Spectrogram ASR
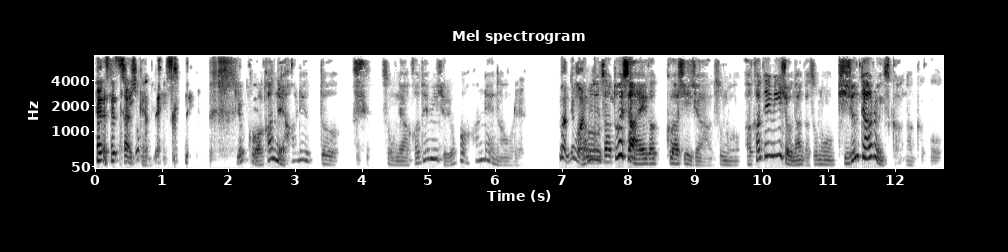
確かに。よくわかんねえ。ハリウッド、そうね、アカデミー賞よくわかんねえな、俺。まあでも、あのちなみに、、ザトエさん映画詳しいじゃん。その、アカデミー賞なんかその、基準ってあるんですか？なんかこ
